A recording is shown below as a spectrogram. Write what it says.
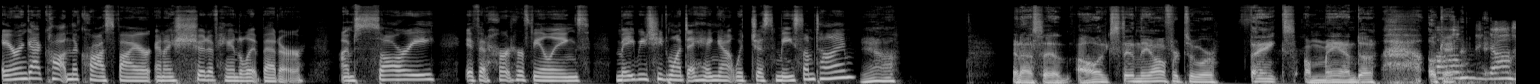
Erin got caught in the crossfire and I should have handled it better. I'm sorry if it hurt her feelings. Maybe she'd want to hang out with just me sometime. Yeah. And I said, I'll extend the offer to her. Thanks, Amanda. Okay. oh my gosh.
